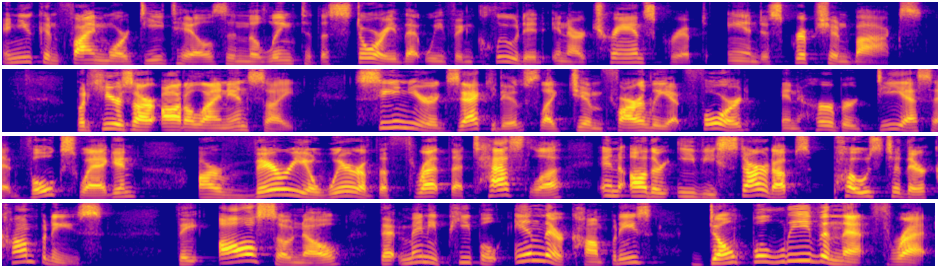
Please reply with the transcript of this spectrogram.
and you can find more details in the link to the story that we've included in our transcript and description box. But here's our Autoline insight. Senior executives like Jim Farley at Ford and Herbert Diess at Volkswagen are very aware of the threat that Tesla and other EV startups pose to their companies. They also know that many people in their companies don't believe in that threat.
